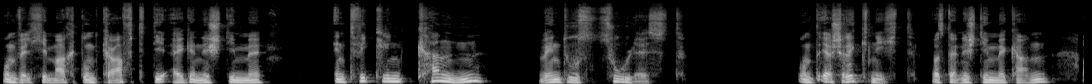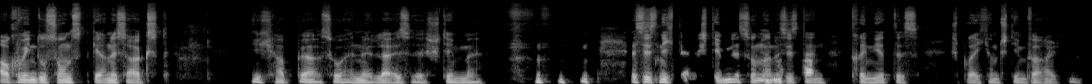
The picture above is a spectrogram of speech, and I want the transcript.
und welche Macht und Kraft die eigene Stimme entwickeln kann, wenn du es zulässt. Und erschrick nicht, was deine Stimme kann, auch wenn du sonst gerne sagst, ich habe ja so eine leise Stimme. es ist nicht deine Stimme, sondern es ist ein trainiertes Sprech- und Stimmverhalten.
